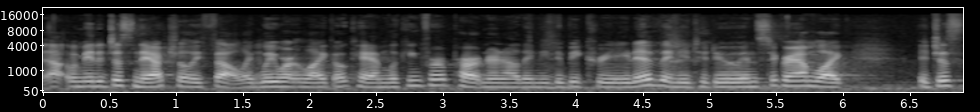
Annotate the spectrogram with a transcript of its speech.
uh, I mean, it just naturally felt like we weren't like, okay, I'm looking for a partner now. They need to be creative. They need to do Instagram. Like, it just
